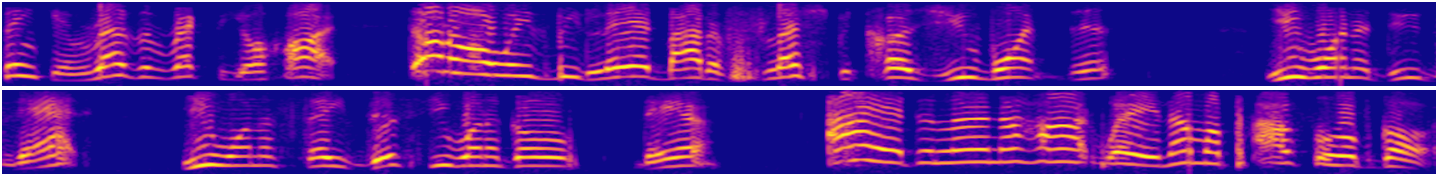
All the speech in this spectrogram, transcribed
thinking. Resurrect your heart. Don't always be led by the flesh because you want this. You want to do that. You want to say this. You want to go there. I had to learn the hard way, and I'm a apostle of God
